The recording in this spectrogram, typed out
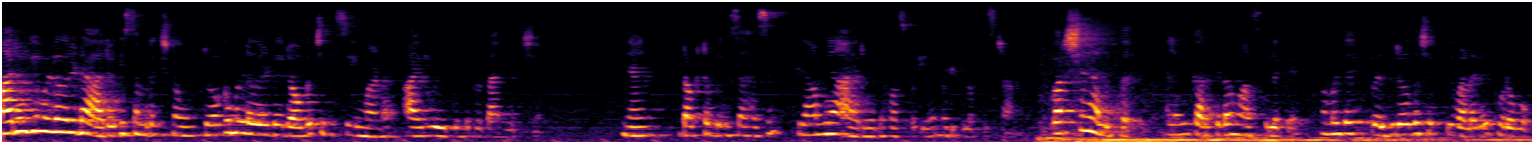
ആരോഗ്യമുള്ളവരുടെ ആരോഗ്യ സംരക്ഷണവും രോഗമുള്ളവരുടെ രോഗചികിത്സയുമാണ് ആയുർവേദത്തിന്റെ പ്രധാന ലക്ഷ്യം. ഞാൻ ഡോക്ടർ ബിൻസ ഹസൻ ഗ്രാമ്യ ആയുർവേദ ഹോസ്പിറ്റലിലെ മെഡിക്കൽ ഓഫീസറാണ്. വർഷകാലത്ത് അല്ലെങ്കിൽ കർക്കിടക മാസത്തിലൊക്കെ നമ്മളുടെ പ്രതിരോധ ശക്തി വളരെ കുറവും.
